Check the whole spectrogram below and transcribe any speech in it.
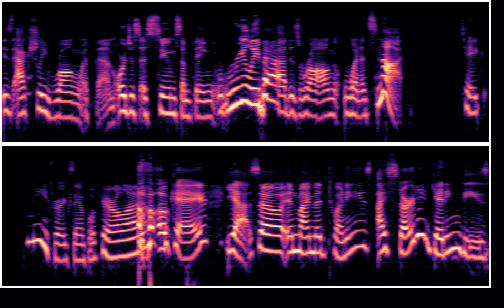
is actually wrong with them or just assume something really bad is wrong when it's not. Take me for example, Caroline. okay. Yeah, so in my mid 20s, I started getting these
